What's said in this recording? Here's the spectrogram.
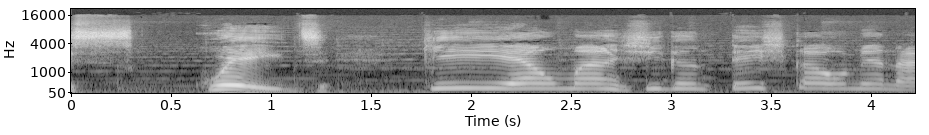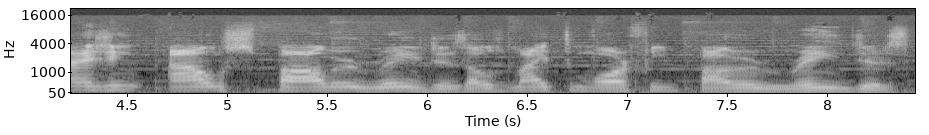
Squad que é uma gigantesca homenagem aos Power Rangers, aos Mighty Morphin Power Rangers.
